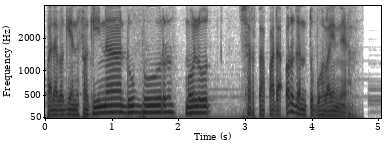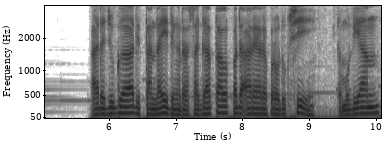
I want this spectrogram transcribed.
pada bagian vagina, dubur, mulut, serta pada organ tubuh lainnya. Ada juga ditandai dengan rasa gatal pada area reproduksi, kemudian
